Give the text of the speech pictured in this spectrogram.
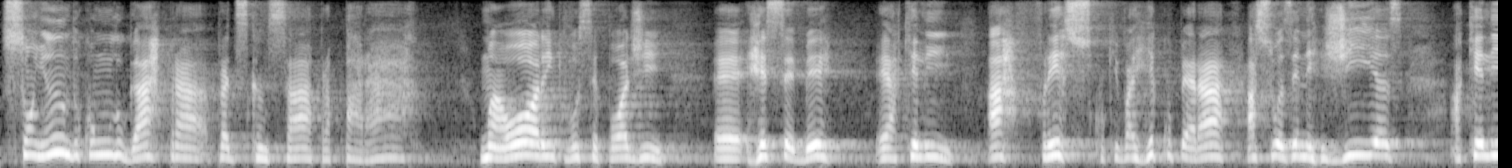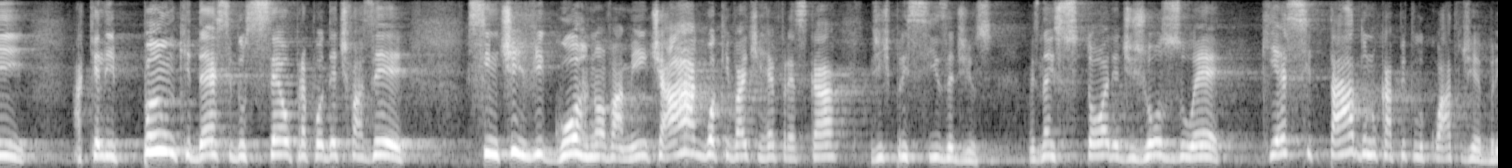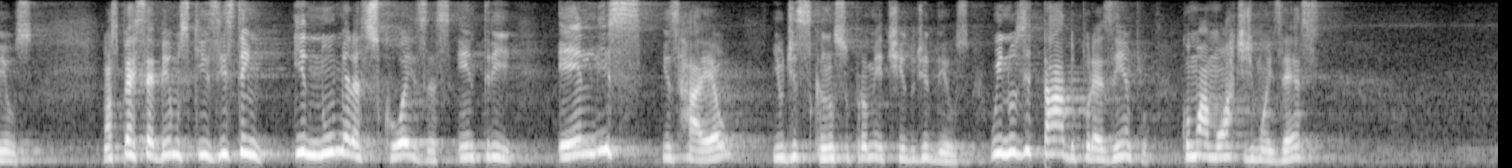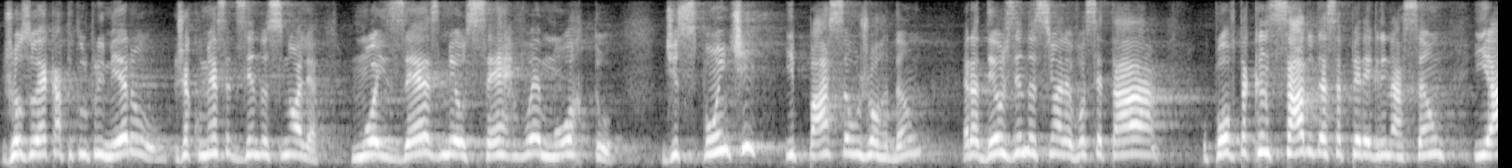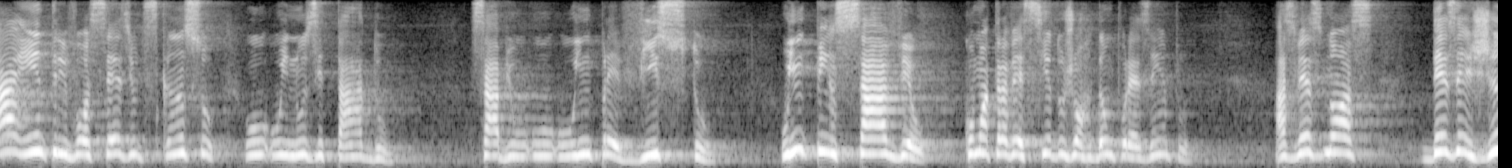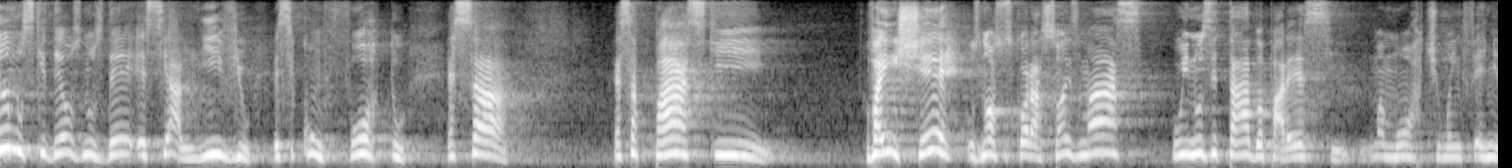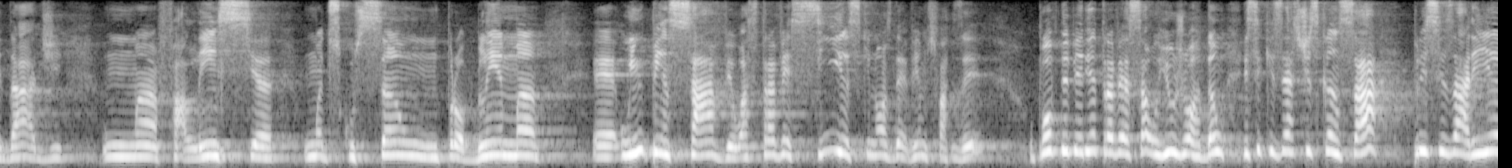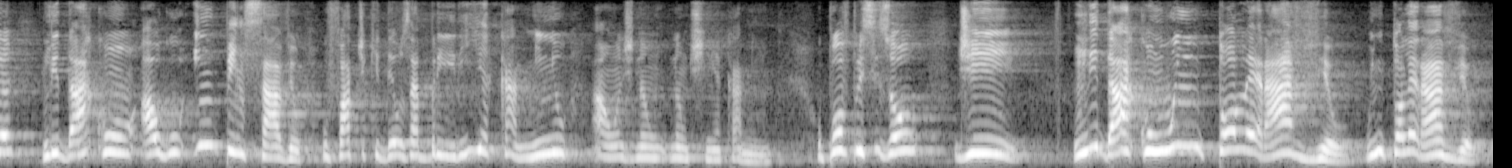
sonhando com um lugar para descansar, para parar, uma hora em que você pode é, receber é aquele ar fresco que vai recuperar as suas energias, aquele, aquele pão que desce do céu para poder te fazer sentir vigor novamente, a água que vai te refrescar. A gente precisa disso. Mas na história de Josué, que é citado no capítulo 4 de Hebreus, nós percebemos que existem inúmeras coisas entre eles, Israel, e o descanso prometido de Deus. O inusitado, por exemplo, como a morte de Moisés. Josué capítulo 1 já começa dizendo assim: Olha, Moisés, meu servo, é morto, dispõe-te e passa o Jordão. Era Deus dizendo assim: Olha, você está, o povo está cansado dessa peregrinação, e há entre vocês e o descanso o, o inusitado, sabe, o, o, o imprevisto o impensável, como a travessia do Jordão, por exemplo. Às vezes nós desejamos que Deus nos dê esse alívio, esse conforto, essa essa paz que vai encher os nossos corações, mas o inusitado aparece, uma morte, uma enfermidade, uma falência, uma discussão, um problema, é, o impensável, as travessias que nós devemos fazer. O povo deveria atravessar o Rio Jordão e, se quisesse descansar, precisaria lidar com algo impensável: o fato de que Deus abriria caminho aonde não, não tinha caminho. O povo precisou de lidar com o intolerável, o intolerável.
